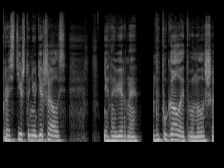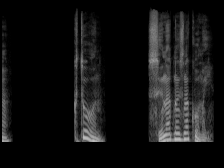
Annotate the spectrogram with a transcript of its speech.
Прости, что не удержалась. Я, наверное, напугала этого малыша». «Кто он?» «Сын одной знакомой.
